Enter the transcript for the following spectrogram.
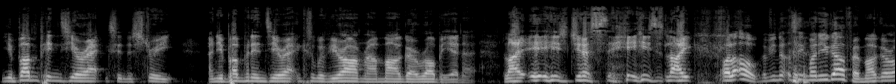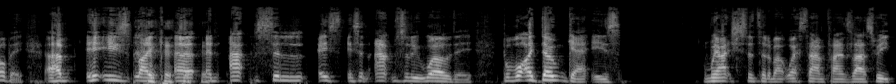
you bump into your ex in the street and you're bumping into your ex with your arm around Margot Robbie, in it. Like it is just, he's like, oh, like, oh, have you not seen my new girlfriend, Margot Robbie? Um, it is like uh, an absolute, it's it's an absolute worldie. But what I don't get is. We actually said about West Ham fans last week.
